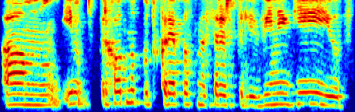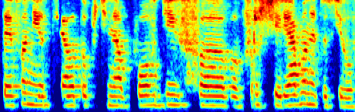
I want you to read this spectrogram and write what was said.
Ам, и страхотна подкрепа сме срещали винаги и от Стефан и от цялата община Пловдив а, в разширяването си в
